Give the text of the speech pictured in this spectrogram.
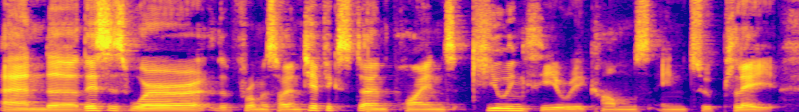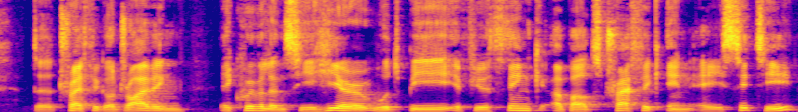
And uh, this is where, the, from a scientific standpoint, queuing theory comes into play. The traffic or driving equivalency here would be if you think about traffic in a city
